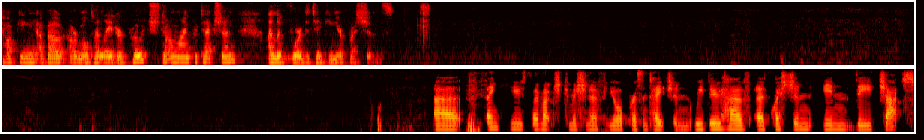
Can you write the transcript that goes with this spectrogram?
talking about our multi-layered approach to online protection. I look forward to taking your questions. Uh, thank you so much, Commissioner, for your presentation. We do have a question in the chat.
